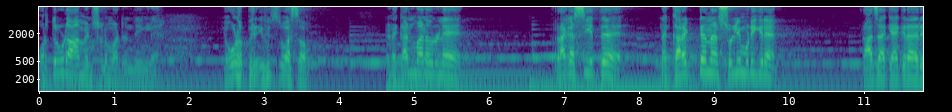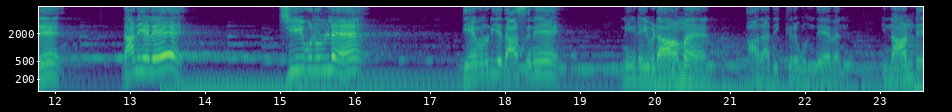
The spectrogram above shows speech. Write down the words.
ஒருத்தர் கூட ஆமேன்னு சொல்ல மாட்டேன்றீங்களே. எவ்வளோ பெரிய விசுவாசம். எனக்கு அன்பானவர்களே ரகசியத்தை நான் கரெக்டாக நான் சொல்லி முடிக்கிறேன். ராஜா கேட்குறாரு தானியலே ஜீவனுள்ள தேவனுடைய தாசனே நீ இடைவிடாம ஆராதிக்கிற உன் தேவன். இந்த ஆண்டு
